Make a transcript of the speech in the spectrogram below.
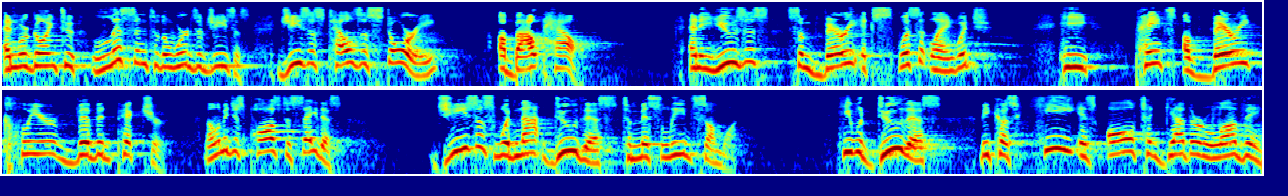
And we're going to listen to the words of Jesus. Jesus tells a story about hell. And he uses some very explicit language. He paints a very clear, vivid picture. Now, let me just pause to say this. Jesus would not do this to mislead someone. He would do this because He is altogether loving.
